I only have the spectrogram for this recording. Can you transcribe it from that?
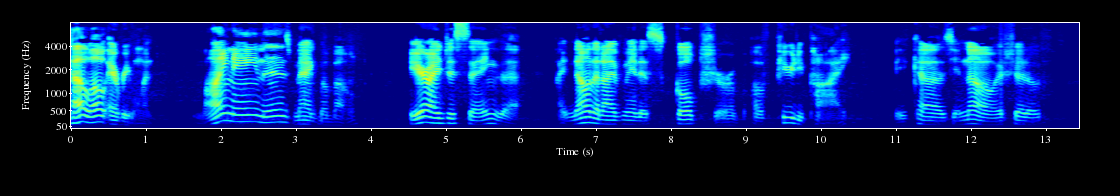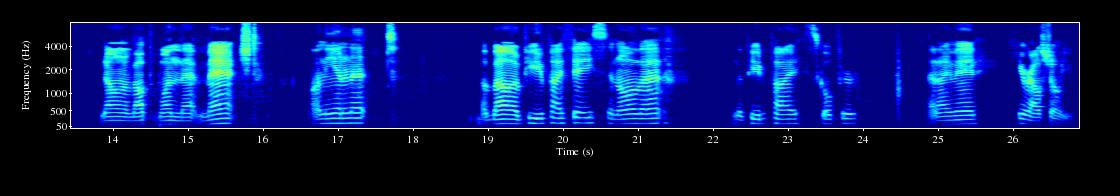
Hello, everyone. My name is Magmabone. Here I'm just saying that I know that I've made a sculpture of, of PewDiePie because, you know, I should have known about the one that matched on the internet about PewDiePie face and all that. The PewDiePie sculpture that I made. Here, I'll show you.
